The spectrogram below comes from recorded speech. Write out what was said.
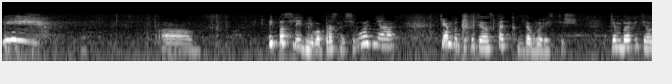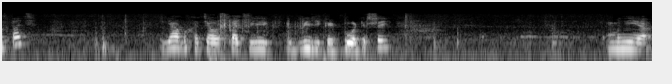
И, а, и последний вопрос на сегодня. Кем бы ты хотела стать, когда вырастешь? Кем бы я хотела стать? Я бы хотела стать велик, великой блогершей. Мне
